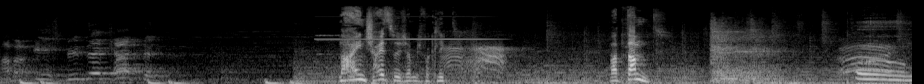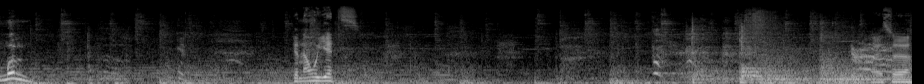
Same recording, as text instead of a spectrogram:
Aber ich bin der Captain. Nein, scheiße, ich habe mich verklickt. Verdammt! Oh, Mann! Genau jetzt. Ja.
